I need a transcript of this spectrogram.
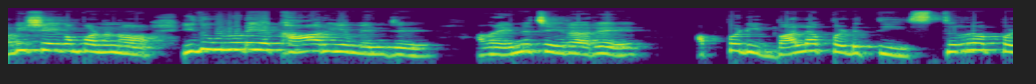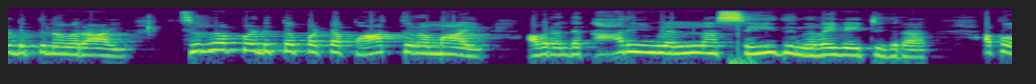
அபிஷேகம் பண்ணணும். இது உன்னுடைய காரியம் என்று. அவர் என்ன செய்யறாரு அப்படி பலப்படுத்தி ஸ்திரப்படுத்தினவராய் ஸ்திரப்படுத்தப்பட்ட பாத்திரமாய் அவர் அந்த காரியங்கள் எல்லாம் செய்து நிறைவேற்றுகிறார். அப்போ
